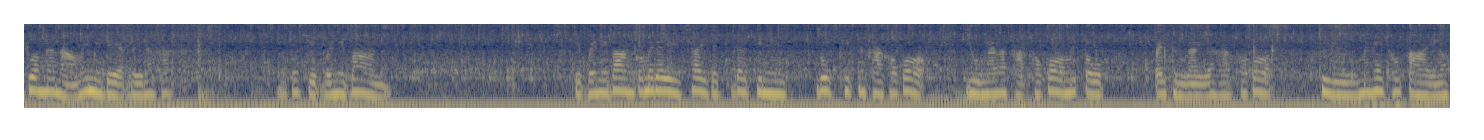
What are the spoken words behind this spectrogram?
ช่วงหน้าหนาวไม่มีแดดเลยนะคะแล้วก็เก็บไว้ในบ้าน เก็บไว้ในบ้านก็ไม่ได้ใช่จะได้กินลูกพริกนะคะเขาก็ อยู่นั่นแหละค่ะเขาก็ไม่โตไปถึงไหนนะคะเขาก็คือไม่ให้เขาตายเนาะ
